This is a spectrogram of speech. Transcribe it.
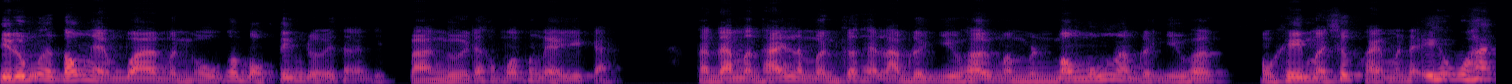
Thì đúng là tối ngày hôm qua mình ngủ có một tiếng rưỡi thôi và người đó không có vấn đề gì cả thành ra mình thấy là mình có thể làm được nhiều hơn mà mình mong muốn làm được nhiều hơn. Còn khi mà sức khỏe mình nó yếu quá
